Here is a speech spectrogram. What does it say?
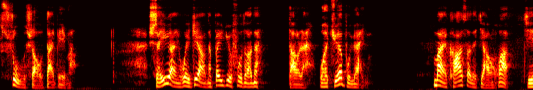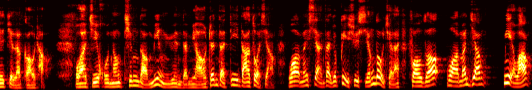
束手待毙吗？谁愿意为这样的悲剧负责呢？当然，我绝不愿意。麦克阿瑟的讲话接近了高潮。我几乎能听到命运的秒针在滴答作响。我们现在就必须行动起来，否则我们将灭亡。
